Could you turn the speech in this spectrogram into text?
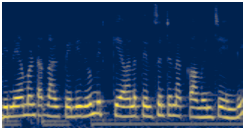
దీన్ని ఏమంటారు నాకు తెలీదు. మీకు ఏమైనా తెలుసుంటే నాకు కామెంట్ చేయండి.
